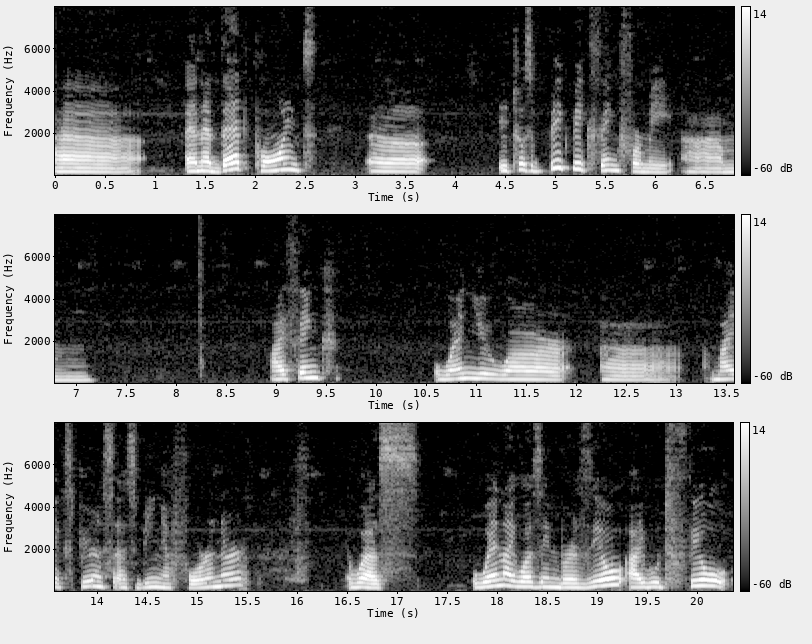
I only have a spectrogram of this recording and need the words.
uh, and at that point, uh, it was a big, big thing for me. Um, I think when you are, uh, my experience as being a foreigner was when I was in Brazil, I would feel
